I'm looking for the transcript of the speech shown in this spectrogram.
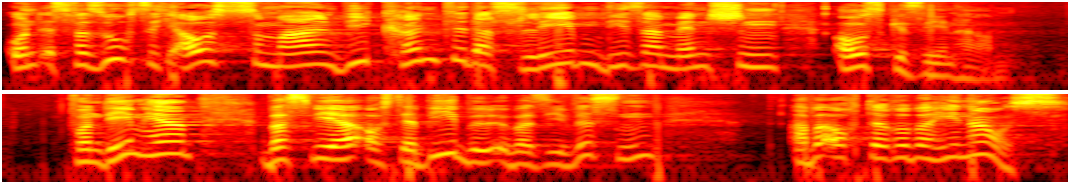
und es versucht sich auszumalen, wie könnte das Leben dieser Menschen ausgesehen haben. Von dem her, was wir aus der Bibel über sie wissen, aber auch darüber hinaus.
